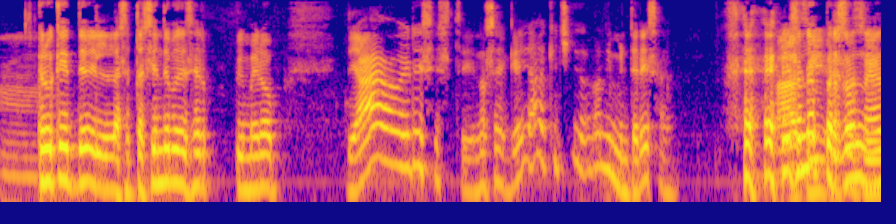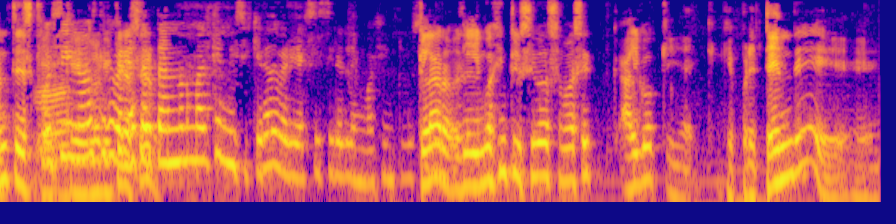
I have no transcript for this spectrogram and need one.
¿no? mm, Creo que de- la aceptación debe de ser primero de, ah, eres este, no sé, gay, ah, qué chido, no, ni me interesa. eres Ah, una sí, eso persona sí. antes que, Pues sí, que no, es lo que que debería ser ser. tan normal que ni siquiera debería existir el lenguaje inclusivo. Claro, el lenguaje inclusivo se me hace algo que, que- que pretende, eh,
